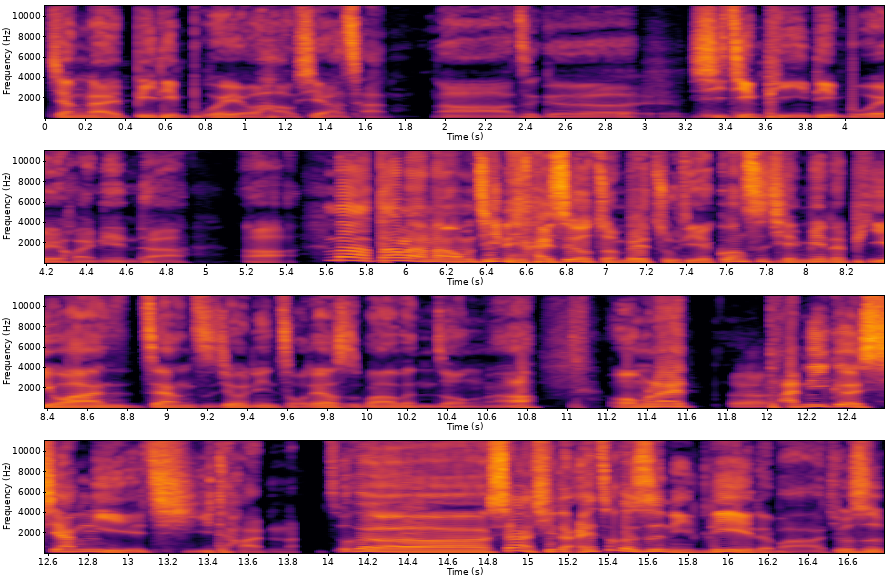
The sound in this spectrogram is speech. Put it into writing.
将来必定不会有好下场啊。这个习近平一定不会怀念他。啊，那当然了，我们今天还是有准备主题，光是前面的屁话这样子就已经走掉十八分钟了啊。我们来谈一个乡野奇谈了。这个乡野奇谈，哎，这个是你列的吧？就是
